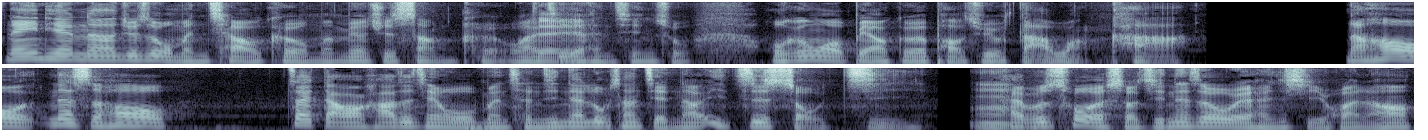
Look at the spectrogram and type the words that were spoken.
那一天呢，就是我们翘课，我们没有去上课，我还记得很清楚。我跟我表哥跑去打网咖，然后那时候在打网咖之前，我们曾经在路上捡到一只手机，嗯，还不错的手机。那时候我也很喜欢，然后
